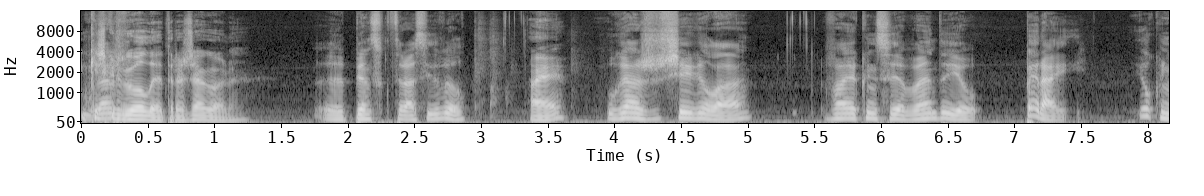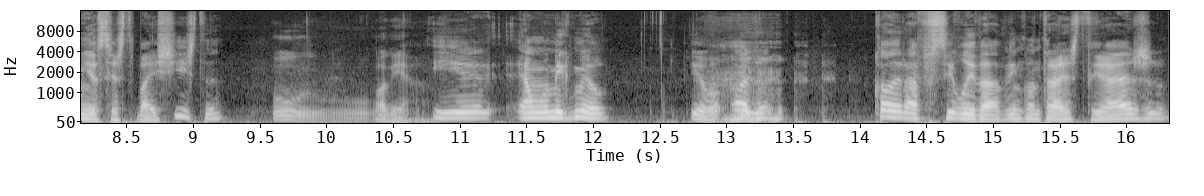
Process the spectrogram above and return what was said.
O quem gajo- escreveu a letra já agora? Uh, penso que terá sido ele. Ah, é? O gajo chega lá, vai a conhecer a banda e eu, peraí, eu conheço este baixista Uh, Oh, e uh, é um amigo meu. Eu, olha, qual era a possibilidade de encontrar este gajo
